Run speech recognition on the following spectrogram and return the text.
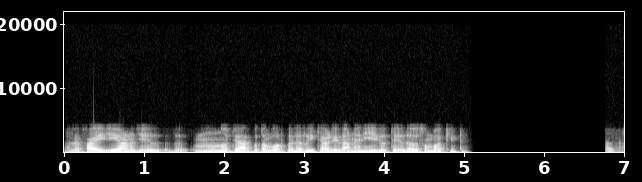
അല്ല ഫൈവ് ജി ആണ് ചെയ്തത്. മുന്നൂറ്റി നാൽപ്പത്തൊമ്പത് റുപ്യ റീചാർജ് ചെയ്താണ് ഇനി ഇരുപത്തേഴ് ദിവസം ബാക്കിയുണ്ട്. ഓക്കെ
